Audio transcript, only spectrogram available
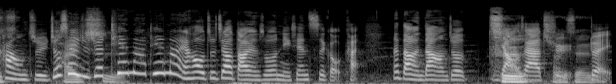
抗拒，就是一直觉得天哪天哪，然后就叫导演说，你先吃给我看。那导演当然就咬下去，对，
